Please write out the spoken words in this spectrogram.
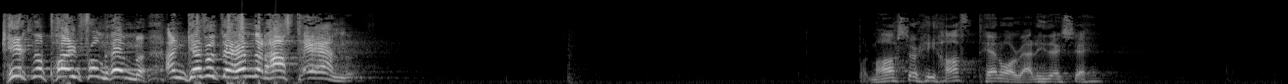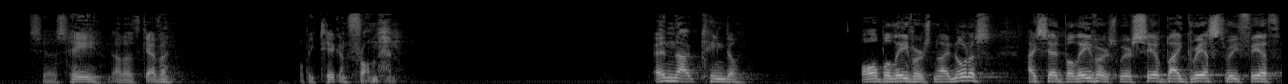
take the pound from him and give it to him that hath ten. But master, he hath ten already, they say. Says, he that hath given will be taken from him in that kingdom. All believers. Now notice I said believers. We're saved by grace through faith.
